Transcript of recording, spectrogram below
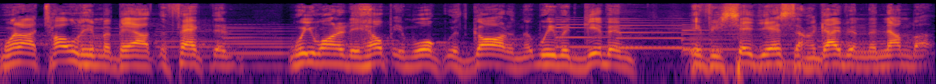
When I told him about the fact that we wanted to help him walk with God and that we would give him, if he said yes, and I gave him the number.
